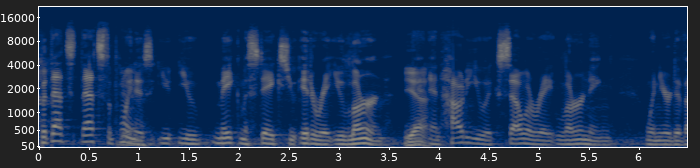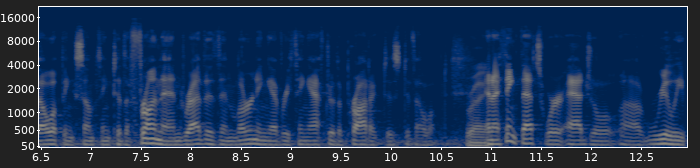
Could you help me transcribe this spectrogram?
But that's that's the point: yeah. is you, you make mistakes, you iterate, you learn. Yeah. And, and how do you accelerate learning when you're developing something to the front end rather than learning everything after the product is developed? Right. And I think that's where Agile uh, really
